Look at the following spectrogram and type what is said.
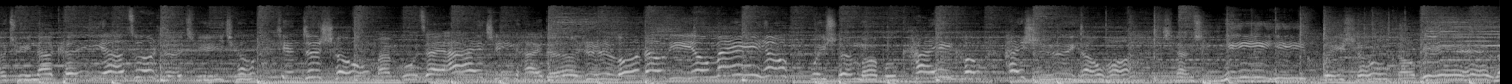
要去那肯亚坐热气球，牵着手漫步在爱琴海的日落，到底有没有？为什么不开口？还是要我相信你？挥手告别了。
